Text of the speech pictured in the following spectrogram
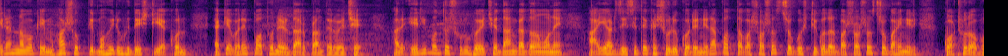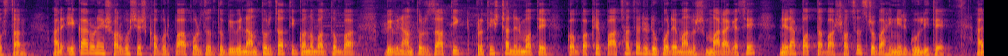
ইরান নামক এই মহাশক্তির মহিরুহী দেশটি এখন একেবারে পতনের দ্বার প্রান্তে রয়েছে। আর এরই মধ্যে শুরু হয়েছে দাঙ্গা দমনে আইআরজিসি থেকে শুরু করে নিরাপত্তা বা সশস্ত্র গোষ্ঠীগুলোর বা সশস্ত্র বাহিনীর কঠোর অবস্থান। আর এ কারণে সর্বশেষ খবর পাওয়া পর্যন্ত বিভিন্ন আন্তর্জাতিক গণমাধ্যম বা বিভিন্ন আন্তর্জাতিক প্রতিষ্ঠানের মতে কমপক্ষে পাঁচ হাজারের উপরে মানুষ মারা গেছে নিরাপত্তা বা সশস্ত্র বাহিনীর গুলিতে। আর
